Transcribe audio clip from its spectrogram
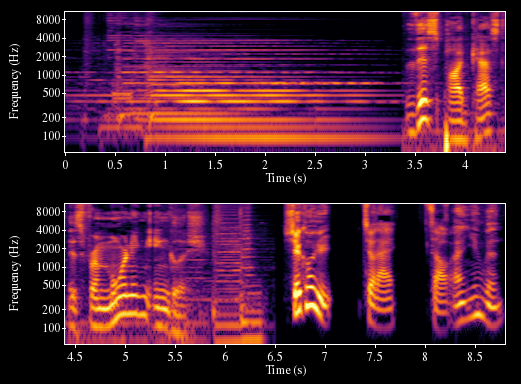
This podcast is from Morning English. 学口语就来早安英文。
